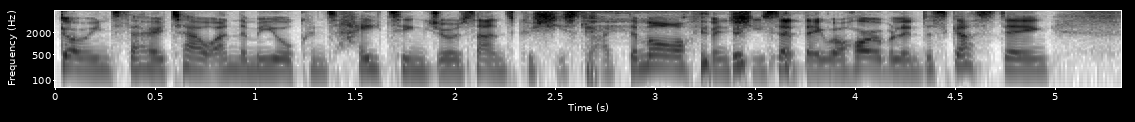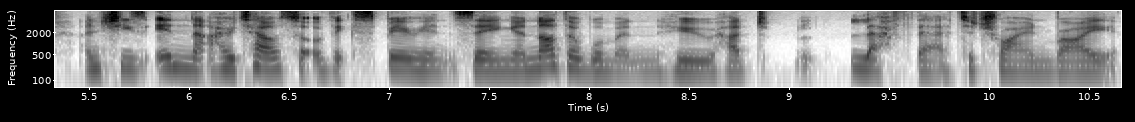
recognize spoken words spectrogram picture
going to the hotel and the Mallorcans hating George Sands because she slagged them off and she said they were horrible and disgusting. And she's in that hotel sort of experiencing another woman who had left there to try and write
